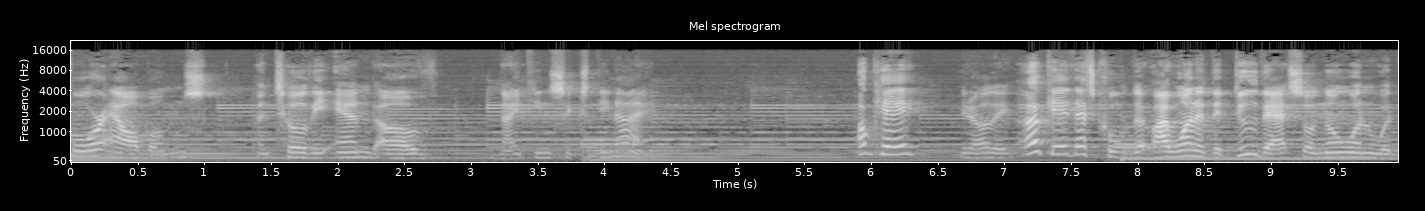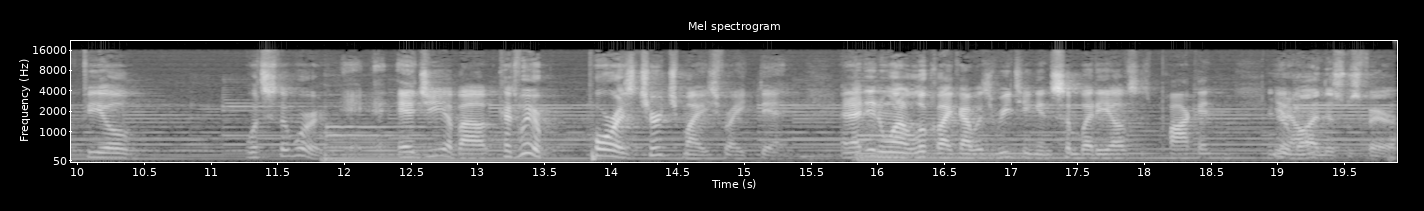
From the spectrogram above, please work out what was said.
four albums until the end of 1969. Okay, you know, they, okay, that's cool. I wanted to do that so no one would feel, what's the word, edgy about, because we were poor as church mice right then. And I didn't want to look like I was reaching in somebody else's pocket. In you your know. mind, this was fair.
